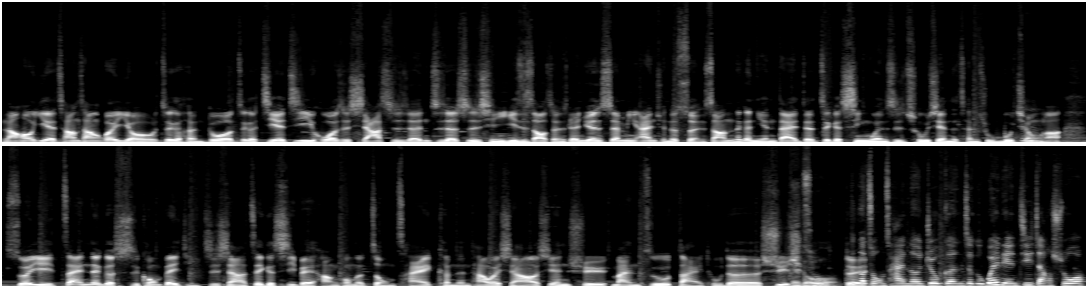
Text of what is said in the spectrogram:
然后也常常会有这个很多这个劫机或是挟持人质的事情，一直造成人员生命安全的损伤。那个年代的这个新闻是出现的层出不穷啊，嗯、所以在那个时空背景之下，这个西北航空的总裁可能他会想要先去满足歹徒的需求。对，那个总裁呢就跟这个威廉机长说：“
